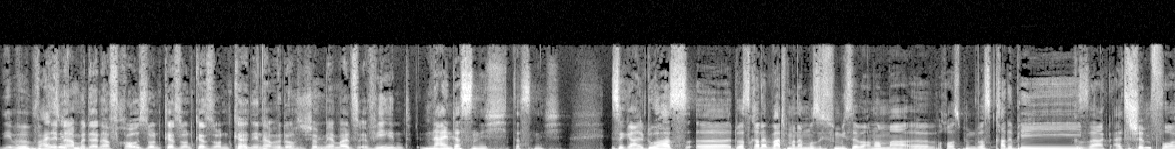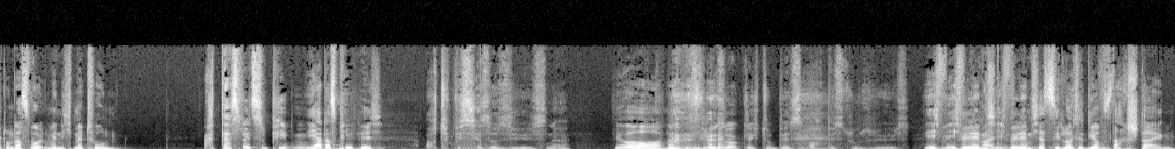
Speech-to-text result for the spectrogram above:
weiß Der Name deiner Frau, Sonka, Sonka, Sonka, den haben wir doch schon mehrmals erwähnt. Nein, das nicht, das nicht. Ist egal. Du hast, äh, du hast gerade, warte mal, da muss ich für mich selber auch nochmal äh, rauspimpen. Du hast gerade Piep gesagt als Schimpfwort und das wollten wir nicht mehr tun. Ach, das willst du piepen? Ja, das piep ich. Ach, du bist ja so süß, ne? Ja. Wie fürsorglich du bist. Ach, bist du süß. Ich, ich will Der ja nicht, ich will ja nicht, dass die Leute, die aufs Dach steigen.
